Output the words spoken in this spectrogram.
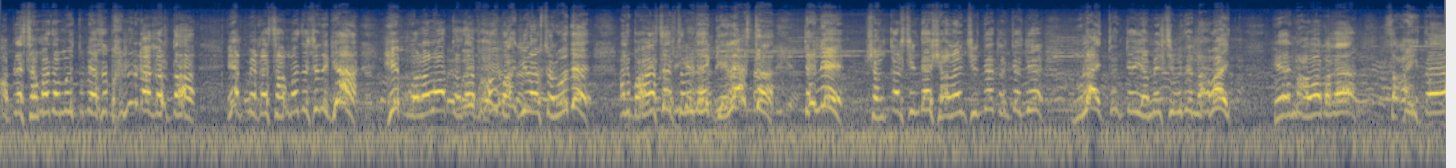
आपल्या समाजामध्ये तुम्ही असं भांडण का करता? एकमेका समाजाशी घ्या. हे बोलायला त्याचा भाऊ बाजीराव सर्वोदय आणि बाळासाहेब सर्वोदय गेले असता त्यांनी शंकर शिंदे शालन शिंदे त्यांचे जे मुलं आहेत त्यांचे एम एल सीमध्ये नावं आहेत. हे नावं बघा. इथं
